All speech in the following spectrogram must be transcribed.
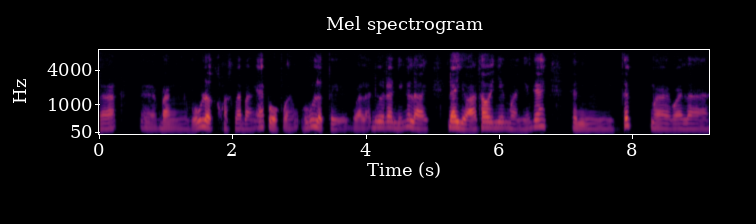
Ờ, bằng vũ lực hoặc là bằng ép buộc bằng vũ lực thì, gọi là, đưa ra những cái lời đe dọa thôi, nhưng mà những cái hình thức mà, gọi là,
